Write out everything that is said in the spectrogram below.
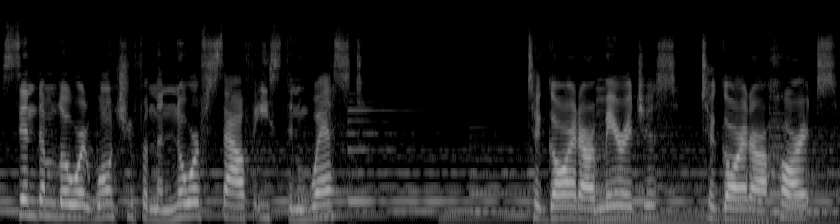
Send them, Lord, won't you, from the north, south, east, and west to guard our marriages, to guard our hearts,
